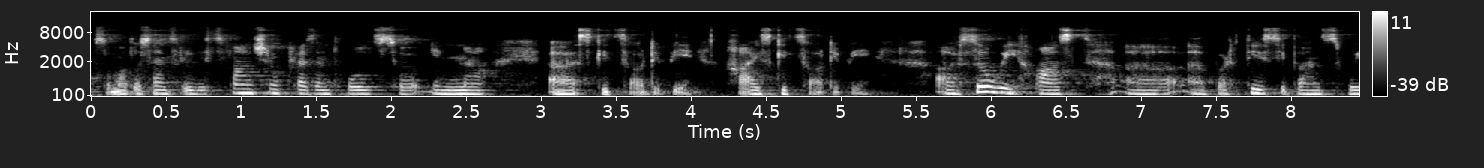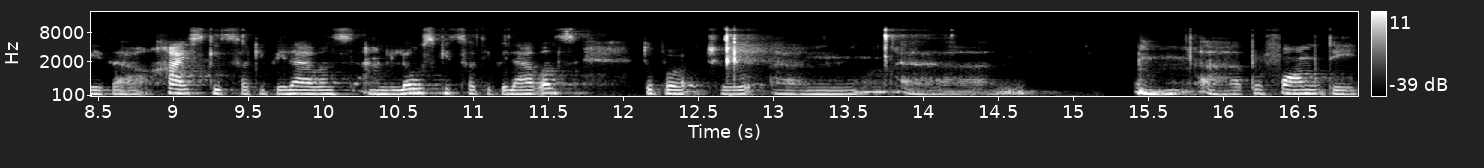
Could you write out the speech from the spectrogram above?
somatosensory dysfunction present also in schizotypy, high schizotypy? Uh, so we asked uh, uh, participants with high schizotypy levels and low schizotypy levels to, to um, uh, perform the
